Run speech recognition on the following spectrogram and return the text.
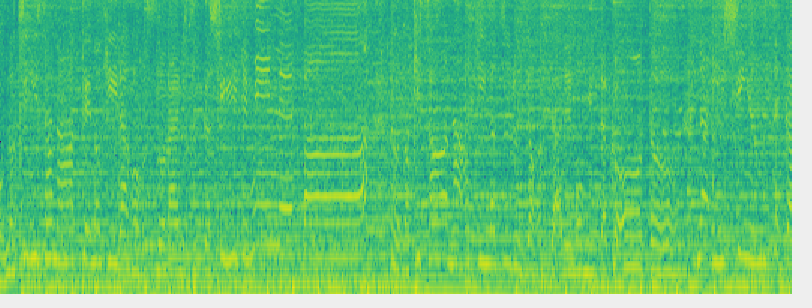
この小さな手のひらを空に透かしてみれば届きそうな気がするよ。誰も見たことない新世界。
